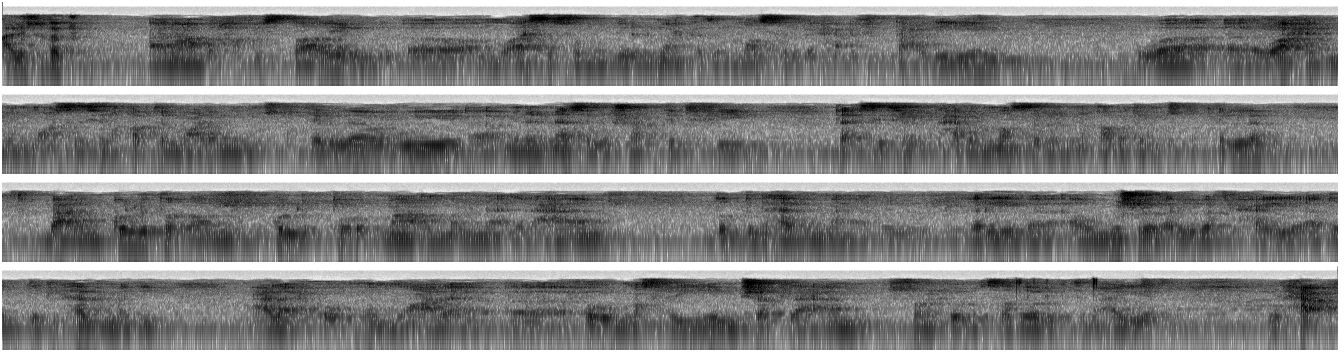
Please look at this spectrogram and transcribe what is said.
علي صوتك أنا عبد الحفيظ طايل مؤسس ومدير المركز المصري للحق في التعليم وواحد من مؤسسي نقابة المعلمين المستقلة ومن الناس اللي شاركت في تأسيس الاتحاد المصري للنقابات المستقلة. بعلن كل تضامن كل الطرق مع عمال النقل العام ضد الهجمة الغريبة أو مش الغريبة في الحقيقة ضد الهجمة دي على حقوقهم وعلى آه، حقوق المصريين بشكل عام خصوصا الحقوق الاقتصادية والاجتماعية والحق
